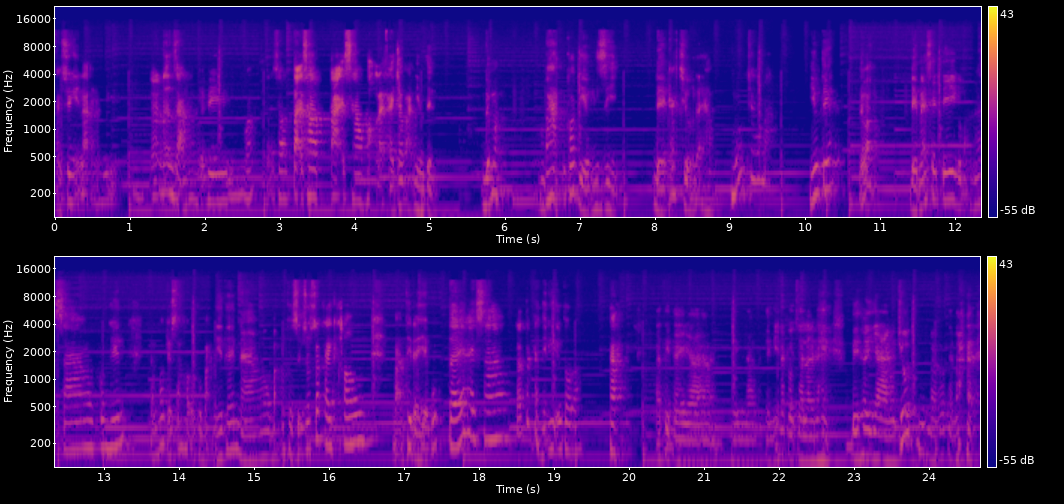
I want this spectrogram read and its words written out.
phải suy nghĩ lại. Nó đơn giản bởi vì tại sao tại sao tại sao họ lại phải cho bạn nhiều tiền? Đúng không? Bạn có điểm gì để các trường đại học muốn cho các bạn nhiều tiền, đúng không? Điểm SAT của bạn ra sao, công hiến, đóng góp cho xã hội của bạn như thế nào, bạn có thực sự xuất sắc hay không, bạn thi đại học quốc tế hay sao? Đó tất cả những yếu tố đó. Ha thì thầy à, mình thì, thầy nghĩ là câu trả lời này đi hơi dài một chút nhưng mà có thể là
